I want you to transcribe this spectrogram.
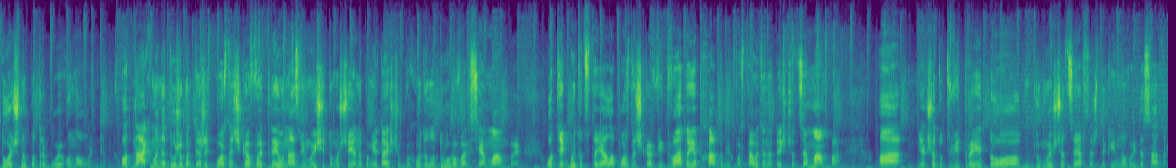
точно потребує оновлення. Однак мене дуже бентежить позначка V3 у назві миші, тому що я не пам'ятаю, щоб виходила друга версія Mamba. От якби тут стояла позначка V2, то я б хату міг поставити на те, що це Mamba. А якщо тут V3, то думаю, що це все ж таки новий десадер.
